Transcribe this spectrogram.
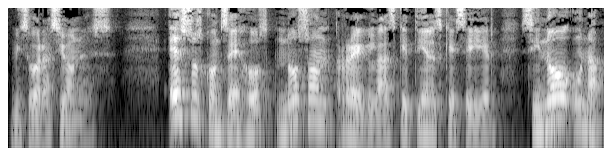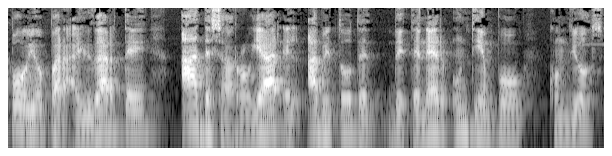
mis oraciones. Estos consejos no son reglas que tienes que seguir, sino un apoyo para ayudarte a desarrollar el hábito de, tener un tiempo Dios.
